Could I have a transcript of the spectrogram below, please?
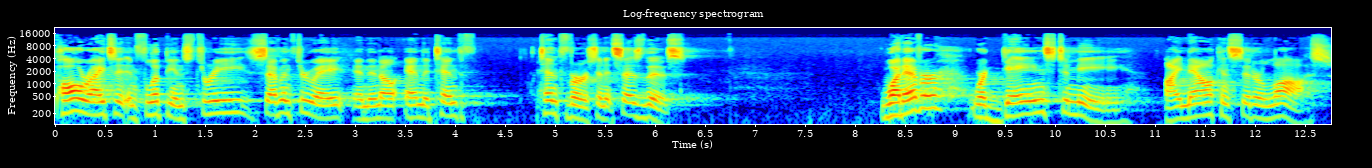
Paul writes it in Philippians 3 7 through 8, and then I'll, and the 10th, 10th verse, and it says this Whatever were gains to me, I now consider loss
